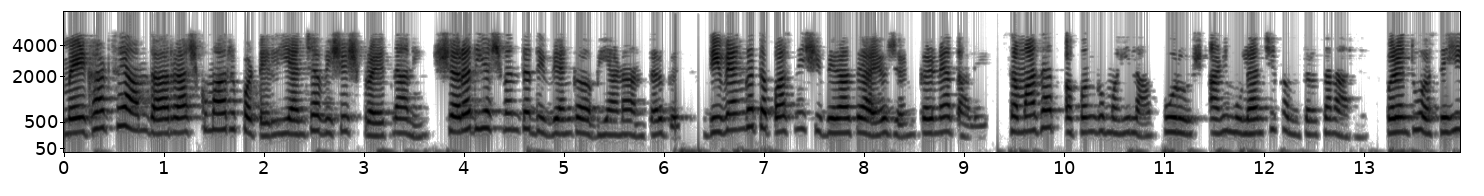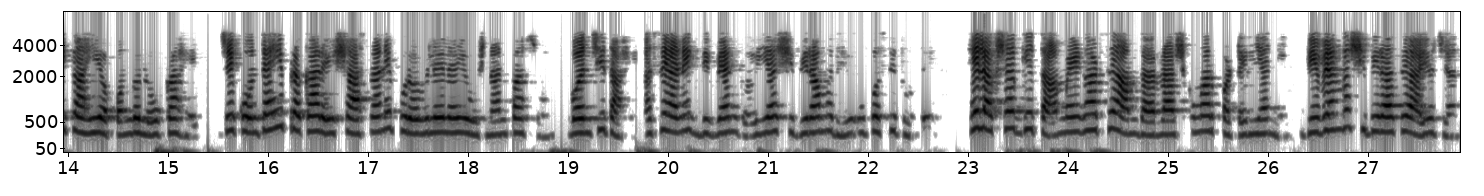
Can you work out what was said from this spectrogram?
मेळघाटचे आमदार राजकुमार पटेल यांच्या विशेष प्रयत्नाने शरद यशवंत दिव्यांग अभियानाअंतर्गत दिव्यांग तपासणी शिबिराचे आयोजन करण्यात आले. समाजात अपंग महिला, पुरुष आणि मुलांची कमतरता नाही, परंतु असेही काही अपंग लोक आहेत जे कोणत्याही प्रकारे शासनाने पुरविलेल्या योजनांपासून वंचित आहेत. असे अनेक दिव्यांग या शिबिरामध्ये उपस्थित होते. हे लक्षात घेता मेळघाटचे आमदार राजकुमार पटेल यांनी दिव्यांग शिबिराचे आयोजन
